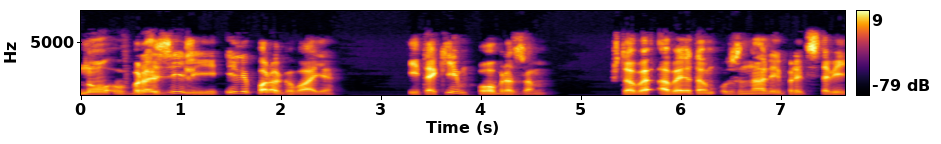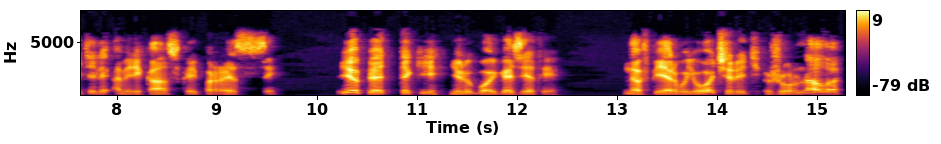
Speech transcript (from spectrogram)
но в Бразилии или Парагвае. И таким образом, чтобы об этом узнали представители американской прессы, и опять-таки не любой газеты, но в первую очередь журнала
